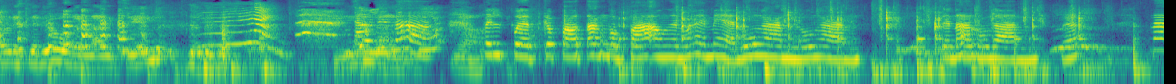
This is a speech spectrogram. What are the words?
soll ich dir die Ohren langziehen? เซลิน่า Ja. เป็นเปิดกระเป๋าตังค์แบบป้าเอาเงินมาให้แม่ รู้งานรู้งานเซน่ารู้งานเนอะน่า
